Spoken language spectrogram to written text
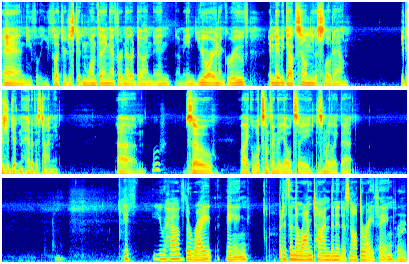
and you feel you feel like you're just getting one thing after another done and I mean you are in a groove and maybe God's telling you to slow down because you're getting ahead of his timing. Um Oof. so like what's something that y'all would say to somebody like that? If you have the right thing, but it's in the wrong time, then it is not the right thing. right.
